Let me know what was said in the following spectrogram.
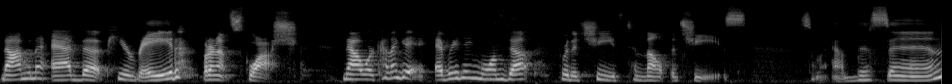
now I'm gonna add the pureed butternut squash. Now we're kind of getting everything warmed up for the cheese to melt the cheese. So I'm gonna add this in.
